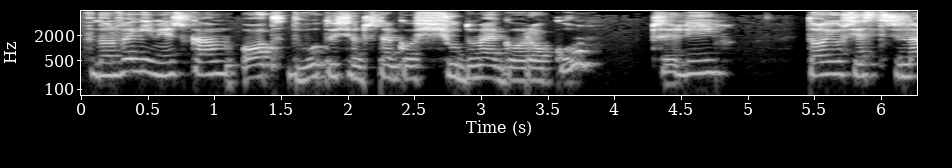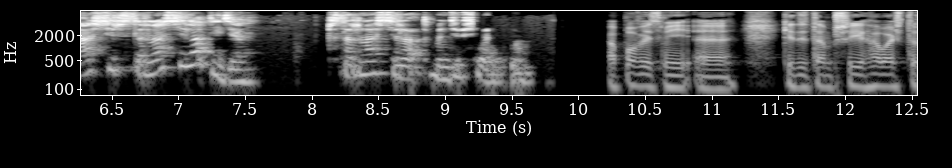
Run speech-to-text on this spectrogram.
W Norwegii mieszkam od 2007 roku, czyli to już jest 13-14 lat idzie. 14 lat będzie w sierpniu. A powiedz mi, e, kiedy tam przyjechałaś, to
